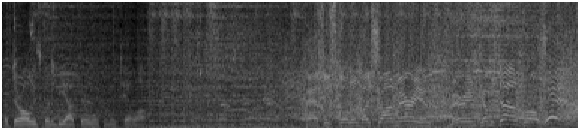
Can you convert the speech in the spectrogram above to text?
but they're always going to be out there working their tail off. Pass is stolen by Shawn Marion. Marion comes down for a wham,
